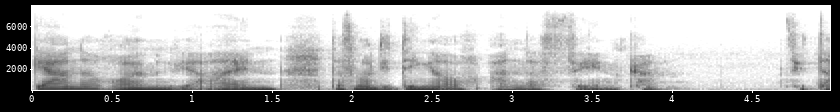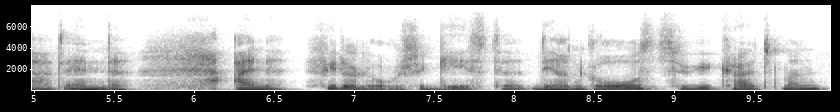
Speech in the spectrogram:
Gerne räumen wir ein, dass man die Dinge auch anders sehen kann. Zitat Ende. Eine philologische Geste, deren Großzügigkeit man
